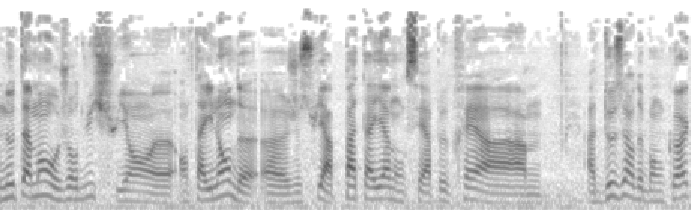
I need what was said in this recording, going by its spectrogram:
notamment aujourd'hui, je suis en, Thaïlande, je suis à Pattaya, donc c'est à peu près à, deux heures de Bangkok.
